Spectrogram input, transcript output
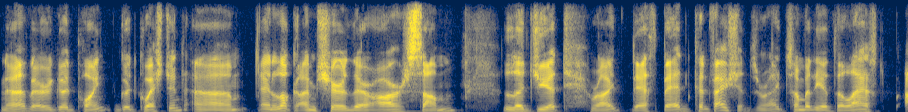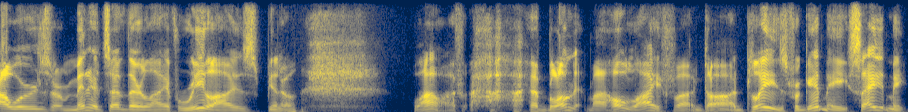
No, very good point. Good question. Um, and look, I'm sure there are some legit, right, deathbed confessions, right? Somebody at the last hours or minutes of their life realize, you know, wow, I've, I've blown it my whole life. Uh, God, please forgive me, save me.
